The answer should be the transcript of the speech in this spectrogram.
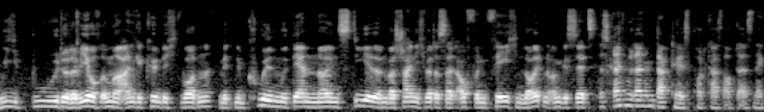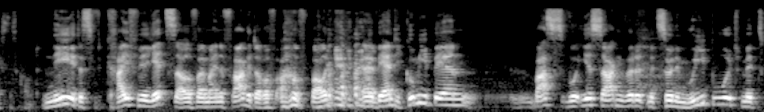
Reboot oder wie auch immer angekündigt worden, mit einem coolen, modernen, neuen Stil und wahrscheinlich wird das halt auch von fähigen Leuten umgesetzt. Das greifen wir dann im DuckTales-Podcast auf, der als nächstes kommt. Nee, das greifen wir jetzt auf, weil meine Frage darauf aufbaut. äh, wären die Gummibären was, wo ihr sagen würdet, mit so einem Reboot, mit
